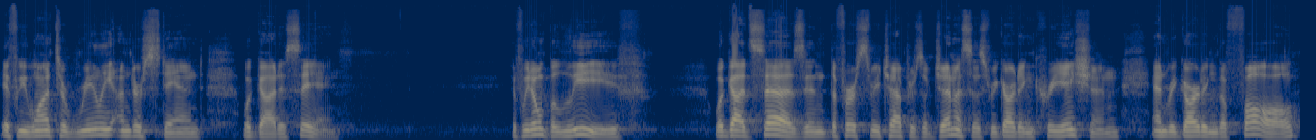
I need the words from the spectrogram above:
if we want to really understand what God is saying. If we don't believe what God says in the first three chapters of Genesis regarding creation and regarding the fall,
